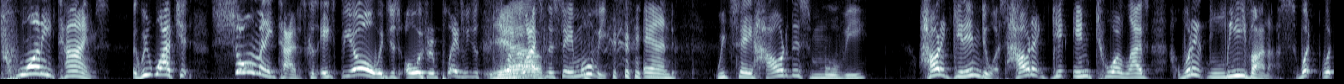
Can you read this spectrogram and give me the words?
twenty times. Like, we watch it so many times because HBO would just always replace. We just Yeah. yeah. watching the same movie, and we'd say, "How did this movie? How did it get into us? How did it get into our lives? What did it leave on us? What what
